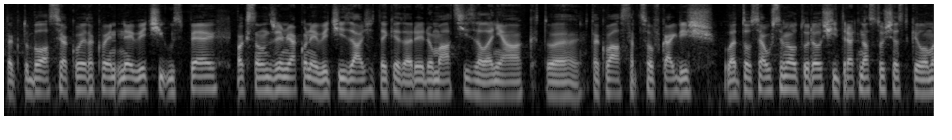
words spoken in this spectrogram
tak to byl asi jako takový největší úspěch. Pak samozřejmě jako největší zážitek je tady domácí zeleňák, to je taková srdcovka, když letos já už jsem měl tu delší trať na 106 km,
